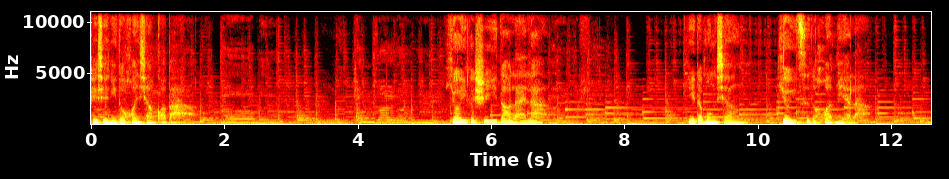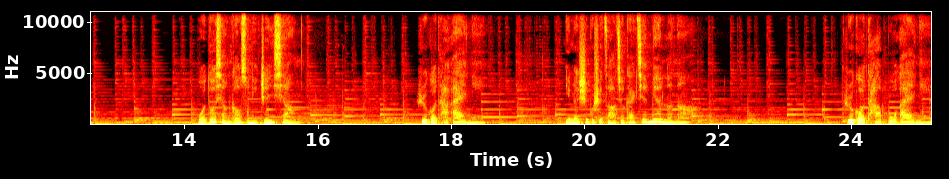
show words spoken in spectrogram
这些你都幻想过吧？又一个十一到来啦，你的梦想又一次的幻灭了。我多想告诉你真相：如果他爱你，你们是不是早就该见面了呢？如果他不爱你，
